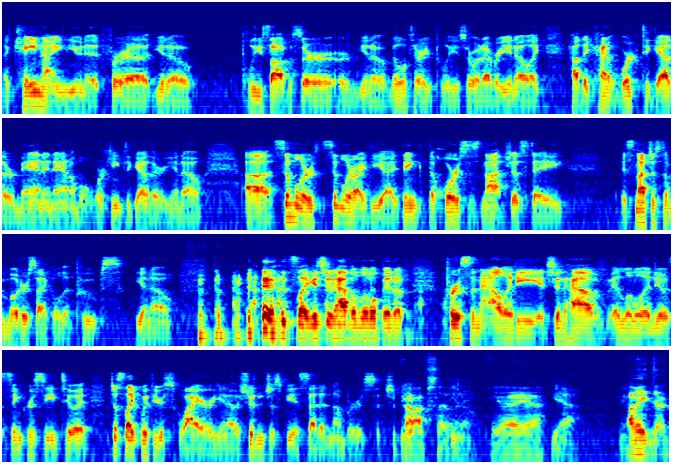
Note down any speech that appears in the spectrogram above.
a canine unit for a you know police officer or you know military police or whatever you know like how they kind of work together man and animal working together you know. Uh, similar similar idea. I think the horse is not just a it's not just a motorcycle that poops, you know. it's like it should have a little bit of personality. It should have a little idiosyncrasy to it, just like with your Squire. You know, it shouldn't just be a set of numbers. It should be. Oh, absolutely. You know, yeah, yeah, yeah. I mean,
